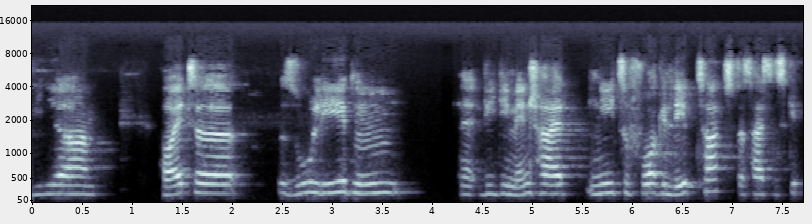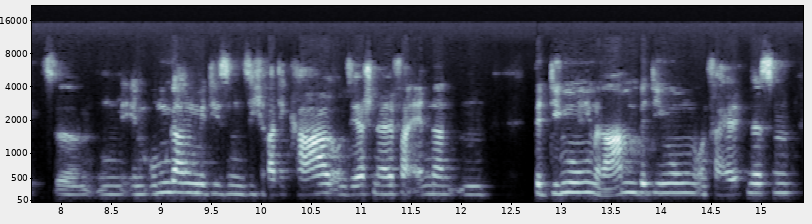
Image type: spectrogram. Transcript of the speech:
wir heute so leben, äh, wie die Menschheit nie zuvor gelebt hat. Das heißt, es gibt äh, im Umgang mit diesen sich radikal und sehr schnell verändernden Bedingungen, Rahmenbedingungen und Verhältnissen,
